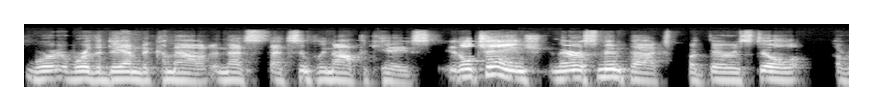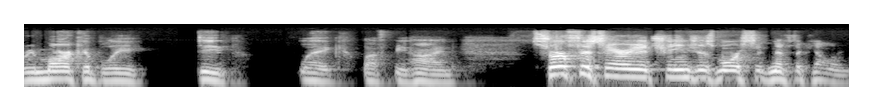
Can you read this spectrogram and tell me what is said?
where, where the dam to come out. And that's, that's simply not the case. It'll change and there are some impacts, but there is still a remarkably deep lake left behind. Surface area changes more significantly.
